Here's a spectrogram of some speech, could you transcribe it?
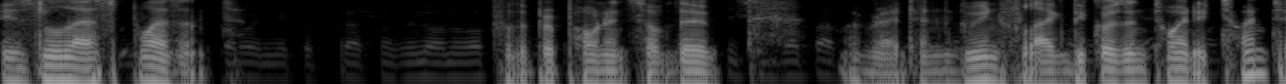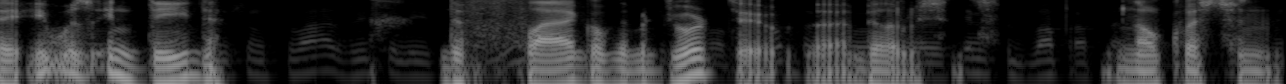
is less pleasant for the proponents of the red and green flag, because in 2020, it was indeed the flag of the majority of the Belarusians. No question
